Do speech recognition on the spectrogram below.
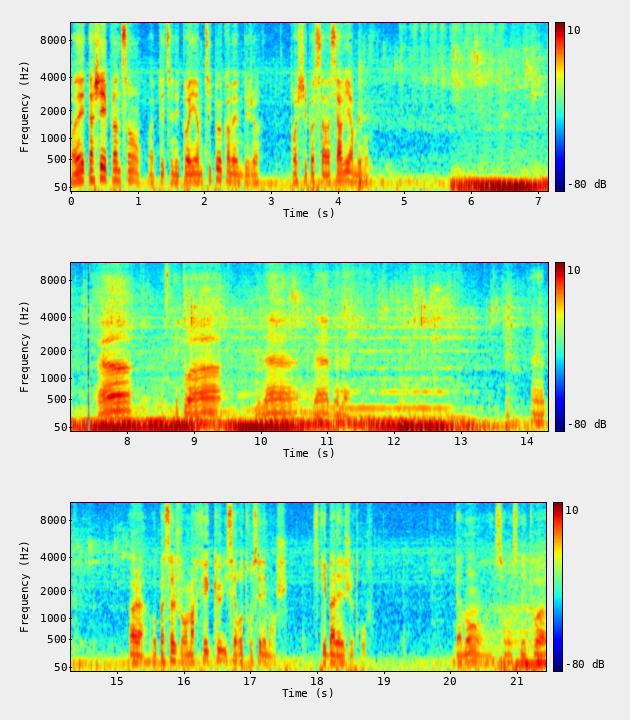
on a taché plein de sang. On va peut-être se nettoyer un petit peu quand même déjà. Après je sais pas si ça va servir mais bon. Voilà, se nettoie. Allez hop. Voilà, au passage vous remarquez qu'il s'est retroussé les manches. Ce qui est balèze je trouve. Évidemment, euh, si on se nettoie,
